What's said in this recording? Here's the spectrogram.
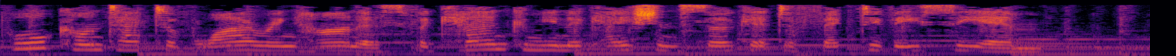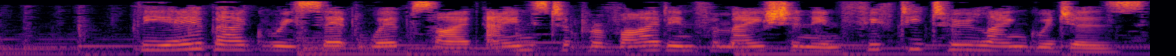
Poor contact of wiring harness for CAN communication circuit defective ECM. The Airbag Reset website aims to provide information in 52 languages.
